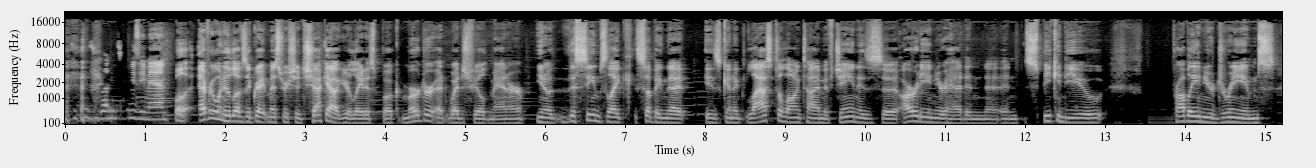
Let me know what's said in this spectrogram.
It's lemon squeezy, man. Well, everyone who loves a great mystery should check out your latest book, Murder at Wedgefield Manor. You know, this seems like something that is going to last a long time. If Jane is uh, already in your head and uh, and speaking to you, probably in your dreams.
